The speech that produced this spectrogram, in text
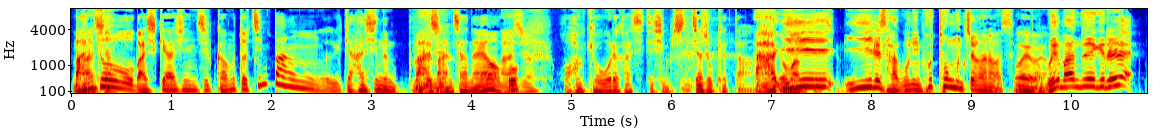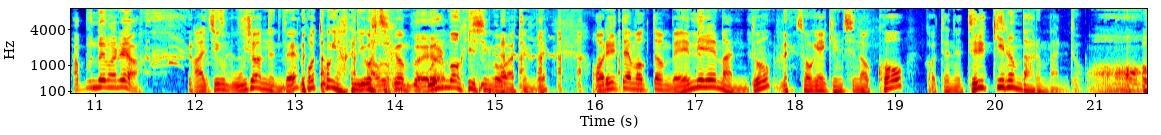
만두 맛있게 하시는 집 가면 또 찐빵 이렇게 하시는 분들 맞아. 많잖아요. 맞아. 와, 겨울에 같이 드시면 진짜 좋겠다. 아, 요맘때쯤. 2149님 호통 문자가 나왔습니다. 왜요? 왜 만두 얘기를 해? 바쁜데 말이야. 아, 지금 우셨는데? 보통이 아니고 아, 지금 운 거예요? 울먹이신 것 같은데? 어릴 때 먹던 메밀만두, 네. 속에 김치 넣고, 겉에는 들기름 바른 만두. 어,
